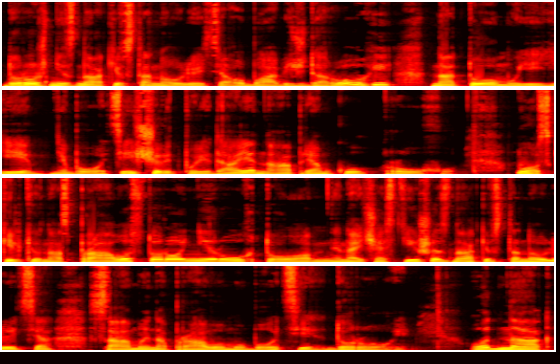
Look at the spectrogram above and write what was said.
Дорожні знаки встановлюються обабіч дороги на тому її боці, що відповідає напрямку руху. Ну, Оскільки у нас правосторонній рух, то найчастіше знаки встановлюються саме на правому боці дороги. Однак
